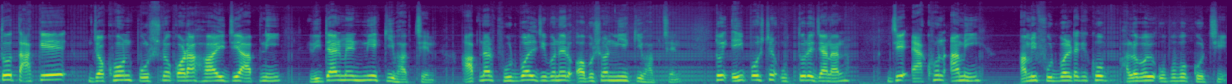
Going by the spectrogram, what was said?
তো তাকে যখন প্রশ্ন করা হয় যে আপনি রিটায়ারমেন্ট নিয়ে কি ভাবছেন? আপনার ফুটবল জীবনের অবসর নিয়ে কি ভাবছেন? তো এই প্রশ্নের উত্তরে জানান যে, এখন আমি আমি ফুটবলটাকে খুব ভালোভাবে উপভোগ করছি।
